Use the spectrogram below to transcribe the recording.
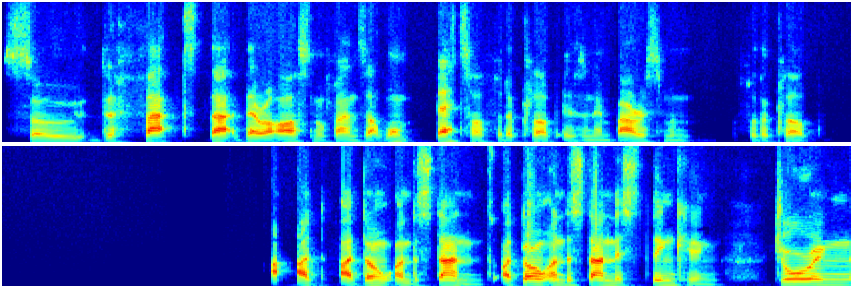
So the fact that there are Arsenal fans that want better for the club is an embarrassment for the club. I, I, I don't understand. I don't understand this thinking. During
